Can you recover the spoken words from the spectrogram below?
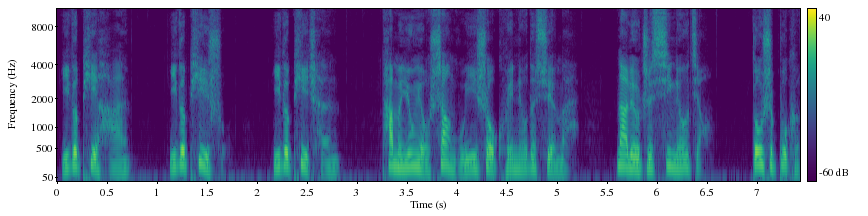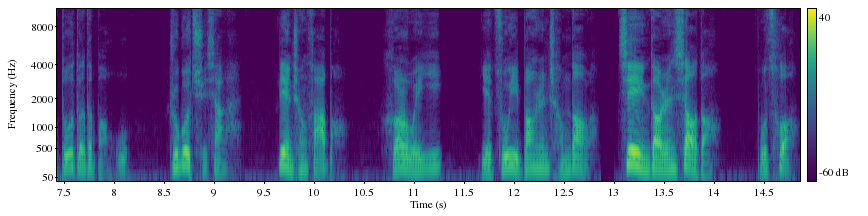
一个辟寒，一个辟暑，一个辟尘，他们拥有上古异兽魁牛的血脉。那六只犀牛角都是不可多得的宝物，如果取下来炼成法宝，合二为一，也足以帮人成道了。”接引道人笑道：“不错。”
